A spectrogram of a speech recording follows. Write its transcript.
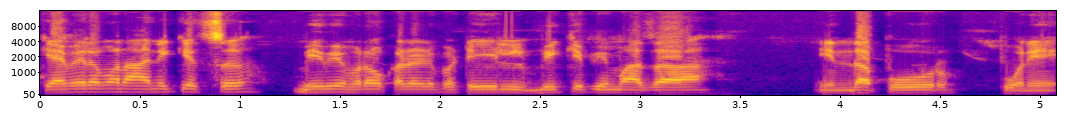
कॅमेरामन अनिकेतचं मी Bhimrao Kadale Patil B K P माझा इंदापूर पुणे.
